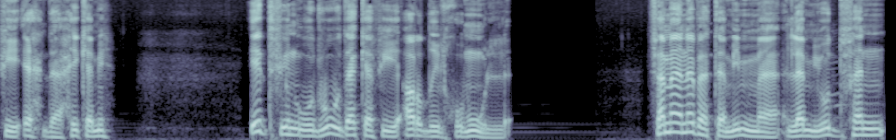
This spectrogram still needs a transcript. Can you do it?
في إحدى حكمه ادفن وجودك في أرض الخمول فما نبت مما لم يدفن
